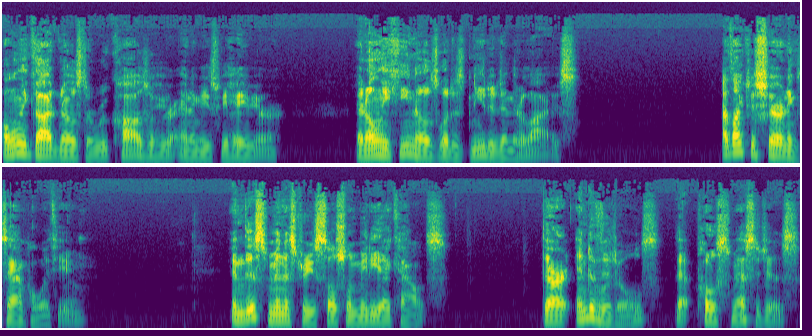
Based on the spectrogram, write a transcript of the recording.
Only God knows the root cause of your enemy's behavior, and only He knows what is needed in their lives. I'd like to share an example with you. In this ministry's social media accounts, there are individuals that post messages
